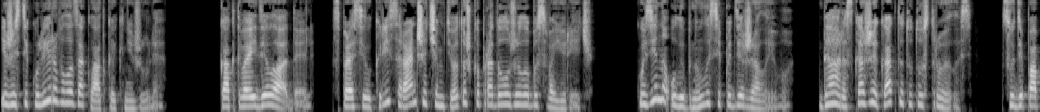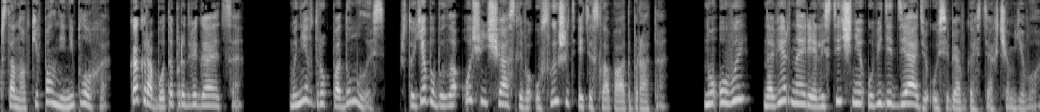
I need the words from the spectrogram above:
и жестикулировала закладкой княжуля. «Как твои дела, Адель?» – спросил Крис раньше, чем тетушка продолжила бы свою речь. Кузина улыбнулась и поддержала его. «Да, расскажи, как ты тут устроилась? Судя по обстановке, вполне неплохо. Как работа продвигается? Мне вдруг подумалось, что я бы была очень счастлива услышать эти слова от брата. Но, увы, наверное, реалистичнее увидеть дядю у себя в гостях, чем его.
